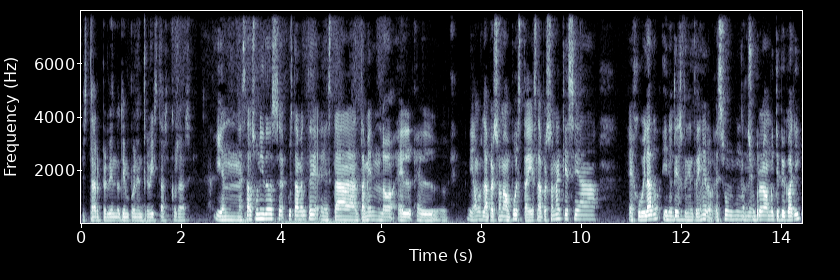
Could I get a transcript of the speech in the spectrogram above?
estar perdiendo tiempo en entrevistas y cosas así. Y en Estados Unidos eh, justamente está también lo, el, el, digamos, la persona opuesta y es la persona que se ha eh, jubilado y no tiene suficiente dinero. Es un, es un problema muy típico allí.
